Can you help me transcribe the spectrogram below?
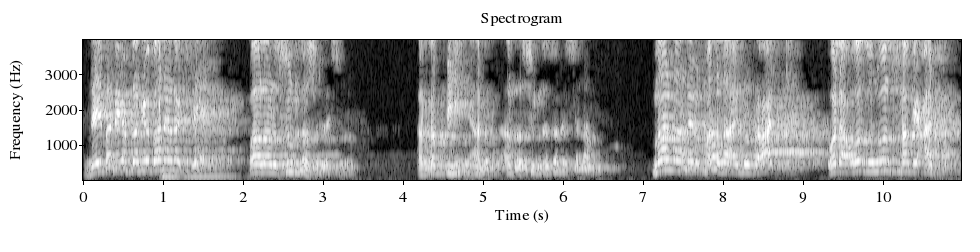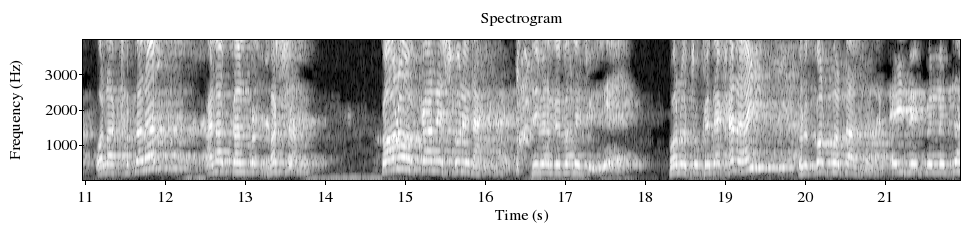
যেই বাড়ি আপনাকে বানিয়ে রাখছে পাওলা রসুল্লাহ আর রব্বি আর রসুল্লাহ সাল্লাম কোন কানে শুনে নাই জীবনকে বানিয়েছে কোন চোখে দেখে নাই, কোন কল্পনাটা আসবে না। এই যে প্যান্ডেলটা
